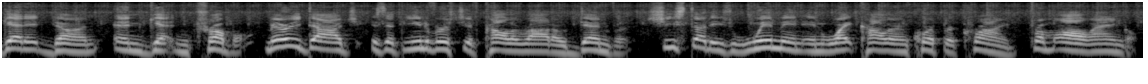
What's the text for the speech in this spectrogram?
get it done, and get in trouble. Mary Dodge is at the University of Colorado, Denver. She studies women in white collar and corporate crime from all angles.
